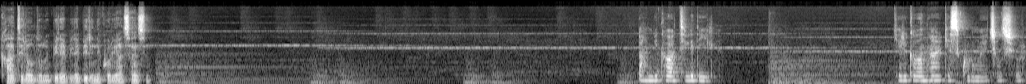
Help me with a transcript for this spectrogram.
Katil olduğunu bile bile birini koruyan sensin. Ben bir katili değil. Geri kalan herkesi korumaya çalışıyorum.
